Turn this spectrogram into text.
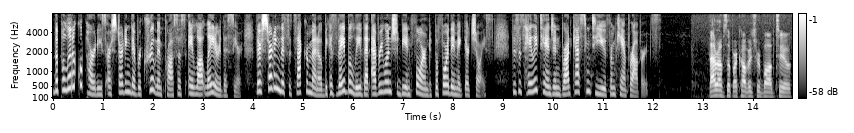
The political parties are starting their recruitment process a lot later this year. They're starting this at Sacramento because they believe that everyone should be informed before they make their choice. This is Haley Tangent broadcasting to you from Camp Roberts. That wraps up our coverage for Bob, too.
